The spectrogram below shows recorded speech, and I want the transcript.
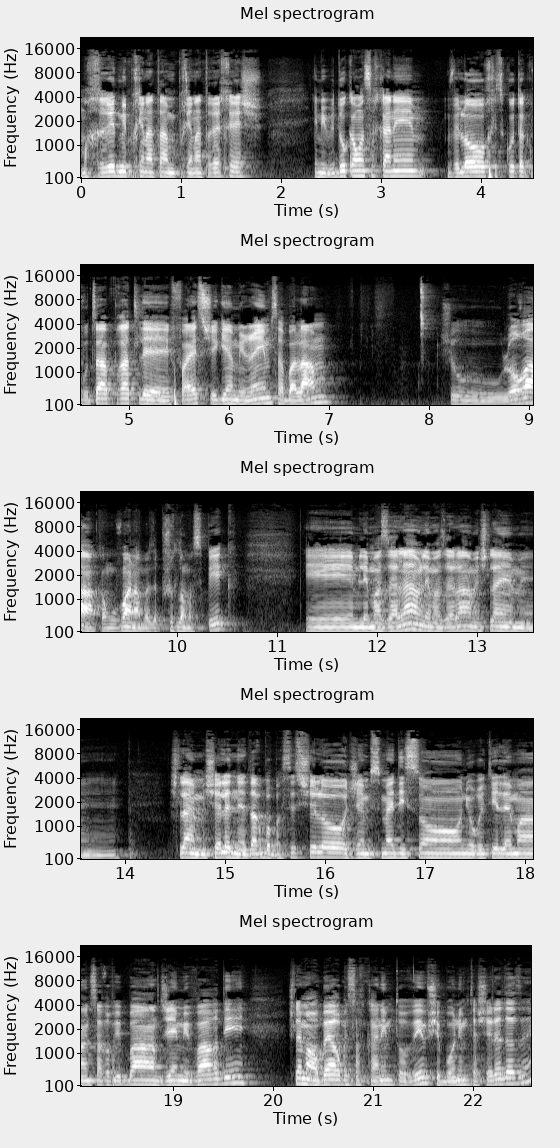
מחריד מבחינתם, מבחינת רכש. הם איבדו כמה שחקנים ולא חיזקו את הקבוצה, פרט לפאס שהגיע מריימס, הבלם, שהוא לא רע כמובן, אבל זה פשוט לא מספיק. אמ, למזלם, למזלם, יש להם, אה, יש להם שלד נהדר בבסיס שלו, ג'יימס מדיסון, יורי טילמנס, ארווי בארנס, ג'יימי ורדי, יש להם הרבה הרבה שחקנים טובים שבונים את השלד הזה.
